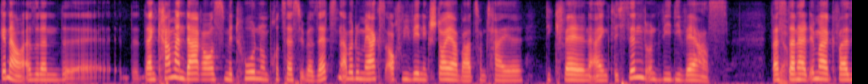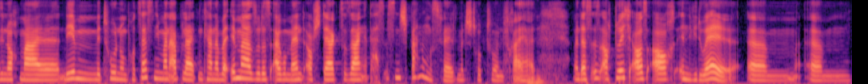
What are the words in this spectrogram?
genau, also dann, dann kann man daraus Methoden und Prozesse übersetzen, aber du merkst auch, wie wenig steuerbar zum Teil die Quellen eigentlich sind und wie divers. Was ja. dann halt immer quasi nochmal neben Methoden und Prozessen, die man ableiten kann, aber immer so das Argument auch stärkt zu sagen, das ist ein Spannungsfeld mit Strukturenfreiheit. Mhm. Und das ist auch durchaus auch individuell ähm, ähm,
